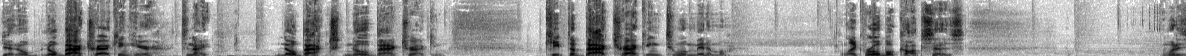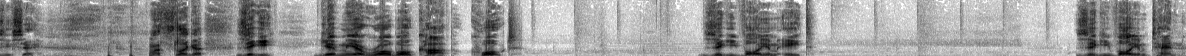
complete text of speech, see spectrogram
Yeah, no no backtracking here tonight. No back no backtracking. Keep the backtracking to a minimum. Like RoboCop says. What does he say? It's like a Ziggy, give me a RoboCop quote. Ziggy, volume 8. Ziggy, volume 10.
